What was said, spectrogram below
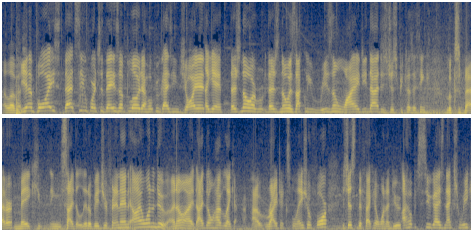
I love it. Yeah, boys, that's it for today's upload. I hope you guys enjoy it. Again, there's no uh, there's no exactly reason why I did that. It's just because I think looks better, make inside a little bit different, and I want to do. I know I, I don't have like a, a right explanation for. It's just the fact I want to do. I hope to see you guys next week.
